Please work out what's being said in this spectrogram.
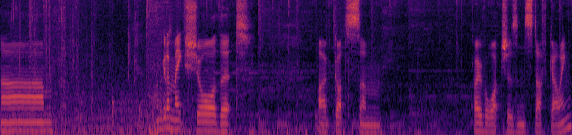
Um, I'm gonna make sure that I've got some overwatches and stuff going.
